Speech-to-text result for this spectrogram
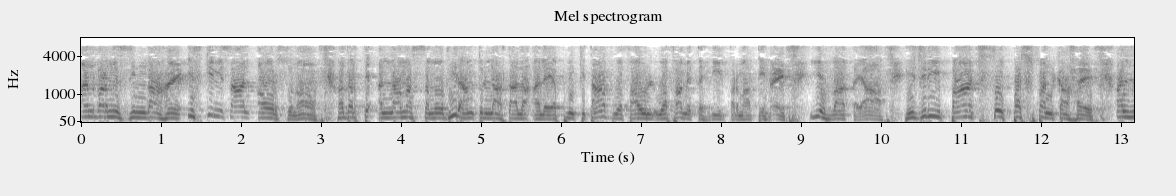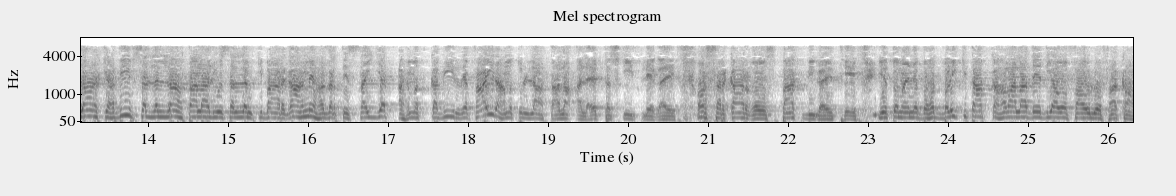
انور میں زندہ ہیں۔ اس کی مثال اور سنو۔ حضرت علامہ سمودھی رحمت اللہ تعالی علیہ اپنی کتاب وفا وفا میں تحریر فرماتے ہیں۔ یہ واقعہ ہجری پانچ سو پچپن کا ہے۔ اللہ کے حبیب صلی اللہ تعالی علیہ وسلم کی بارگاہ میں حضرت سید احمد کبیر رفائی رحمت اللہ تعالی علیہ تشریف لے گئے اور سرکار غوث پاک بھی گئے تھے۔ یہ تو میں نے بہت بڑی کتاب کا حوالہ دے دیا وفا الوفا کا،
